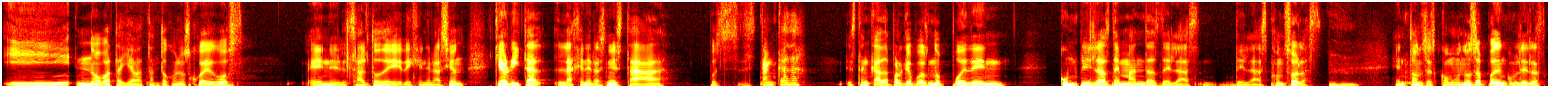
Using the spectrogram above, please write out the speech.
Y no batallaba tanto con los juegos en el salto de, de generación. Que ahorita la generación está pues estancada. Estancada porque pues no pueden cumplir las demandas de las, de las consolas. Entonces, como no se pueden cumplir las,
